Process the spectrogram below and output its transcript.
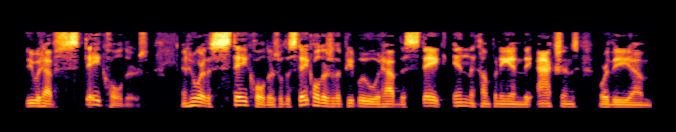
you would have stakeholders. And who are the stakeholders? Well, the stakeholders are the people who would have the stake in the company and the actions or the, um,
